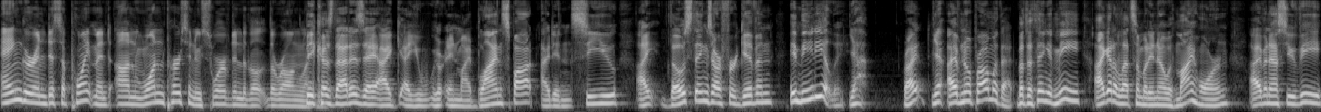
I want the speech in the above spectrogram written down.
anger and disappointment on one person who swerved into the, the wrong lane. Because that is a I, I you were in my blind spot. I didn't see you. I those things are forgiven immediately. yeah. Right? Yeah. I have no problem with that. But the thing with me, I got to let somebody know with my horn, I have an SUV,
